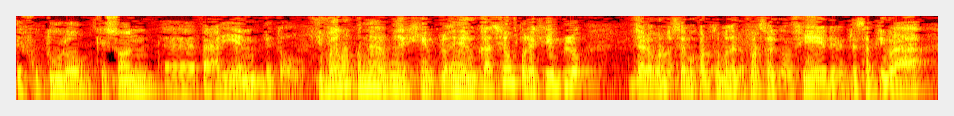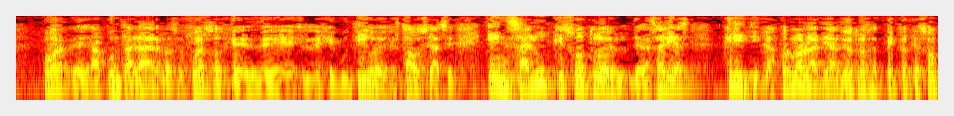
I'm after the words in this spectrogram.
de futuro que son eh, para bien de todos. Y podemos poner algún ejemplo. En educación, por ejemplo, ya lo conocemos, conocemos el esfuerzo de CONFIE, de la empresa privada, por eh, apuntalar los esfuerzos que desde el Ejecutivo y del Estado se hacen. En salud, que es otro de, las áreas críticas, por no hablar ya de otros aspectos que son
